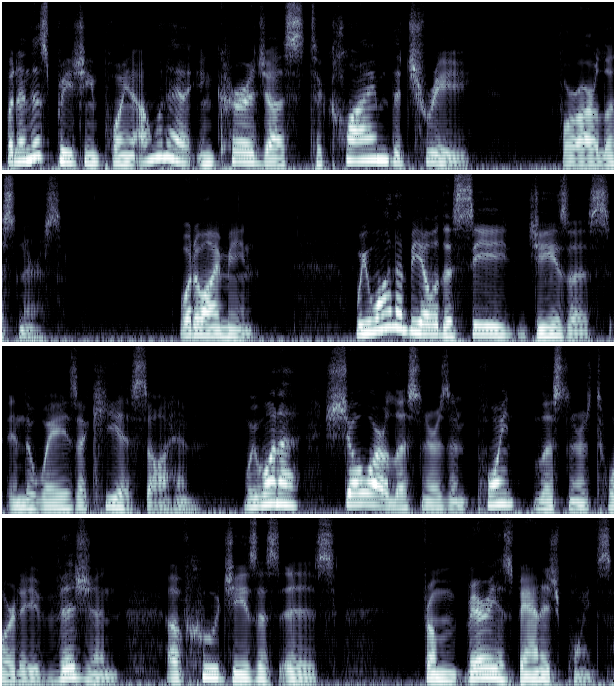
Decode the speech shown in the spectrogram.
But in this preaching point, I want to encourage us to climb the tree for our listeners. What do I mean? We want to be able to see Jesus in the way Zacchaeus saw him. We want to show our listeners and point listeners toward a vision of who Jesus is from various vantage points.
